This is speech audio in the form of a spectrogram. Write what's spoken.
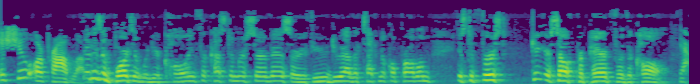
issue or problem. It is important when you're calling for customer service or if you do have a technical problem is to first get yourself prepared for the call. Yeah.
